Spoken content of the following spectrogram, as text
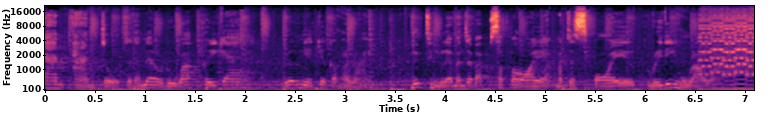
การอ่านโจทย์จะทำให้เรารู้ว่าเฮ้ยแกเรื่องนี้เกี่ยวกับอะไร นึกถึงเลยมันจะแบบสปอยอะมันจะสปอย reading ของเราอะ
